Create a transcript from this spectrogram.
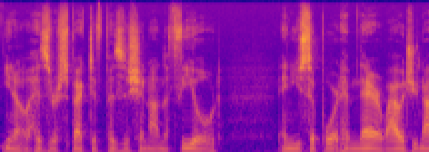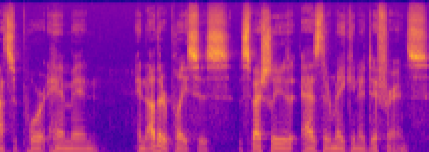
you know, his respective position on the field, and you support him there, why would you not support him in in other places, especially as they're making a difference?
